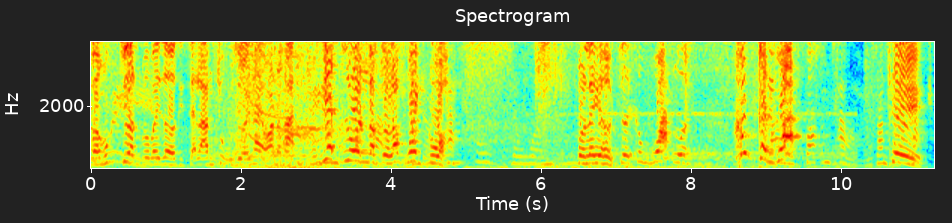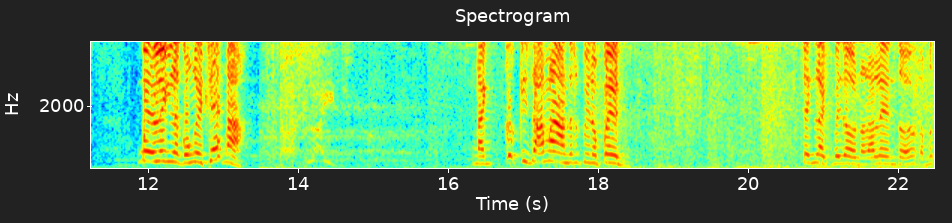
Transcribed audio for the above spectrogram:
Và hút trượt và bây giờ thì sẽ là ăn trụ dưới này, oan được hại giết luôn và cờ lóc quay đùa. Player chơi không quát luôn. Không cần quát. Thì bờ linh là có người chết mà. Đánh cực kỳ dã man tới Queen of Pain chênh lệch bây giờ nó đã lên tới tầm mức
